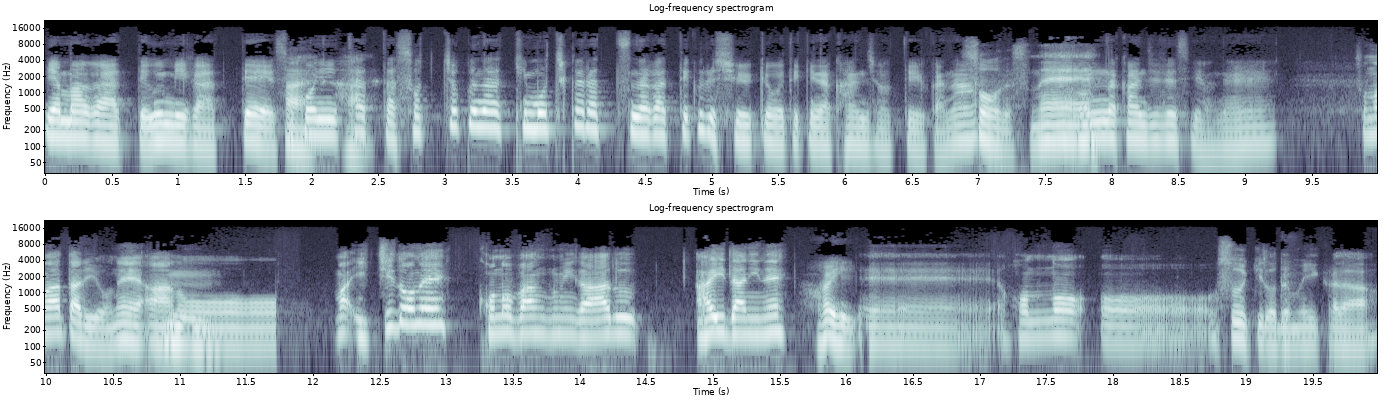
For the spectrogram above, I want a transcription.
山があって海があってそこに立った率直な気持ちからつながってくる宗教的な感情っていうかな、そうですそんね。な感じですよね。そのあたりをね、あのーまあ、一度ね、この番組がある間にね、はい、えーほんの数キロでもいいから、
